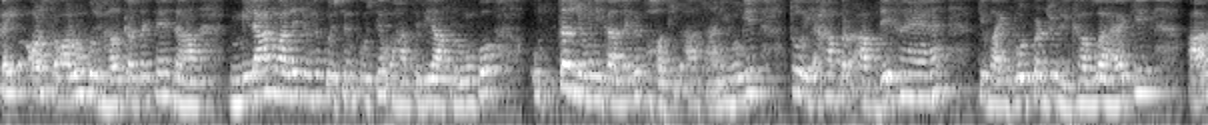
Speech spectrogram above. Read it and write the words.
कई और सवालों को जो हल कर सकते हैं, जहाँ मिलान वाले जो है क्वेश्चन पूछते हैं, वहाँ से भी आप लोगों को उत्तर जो है निकालने में बहुत ही आसानी होगी। तो यहाँ पर आप देख रहे हैं कि व्हाइट बोर्ड पर जो लिखा हुआ है कि आर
